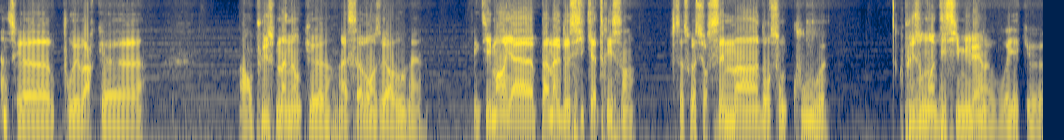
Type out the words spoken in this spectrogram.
Parce que euh, vous pouvez voir que Alors, en plus, maintenant que elle s'avance vers vous, mais effectivement, il y a pas mal de cicatrices, hein. que ce soit sur ses mains, dans son cou, plus ou moins dissimulées. Vous voyez qu'il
